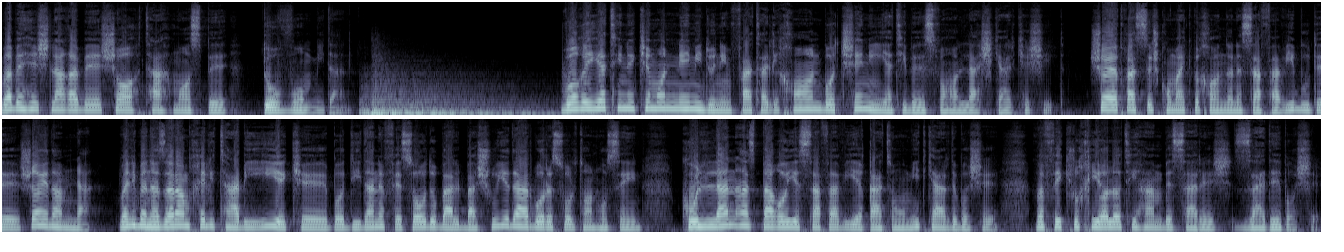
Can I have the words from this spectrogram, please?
و بهش لقب شاه تحماس به دوم میدن. واقعیت اینه که ما نمی‌دونیم فتلی خان با چه نیتی به اصفهان لشکر کشید. شاید قصدش کمک به خاندان صفوی بوده شاید هم نه. ولی به نظرم خیلی طبیعیه که با دیدن فساد و بلبشوی دربار سلطان حسین کلا از بقای صفوی قطع امید کرده باشه و فکر و خیالاتی هم به سرش زده باشه.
